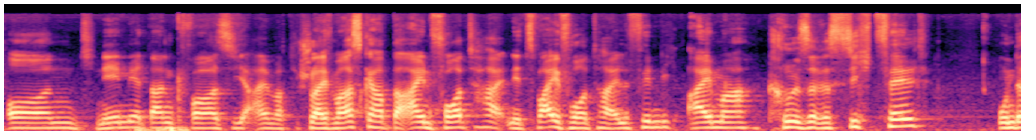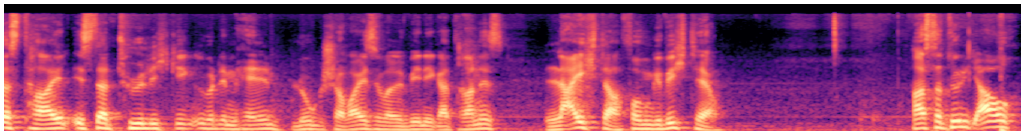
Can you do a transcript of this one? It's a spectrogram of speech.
und nehme mir dann quasi einfach die Schleifmaske. Habe da einen Vorteil, ne, zwei Vorteile finde ich. Einmal größeres Sichtfeld und das Teil ist natürlich gegenüber dem Helm, logischerweise, weil weniger dran ist, leichter vom Gewicht her. Hast natürlich auch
